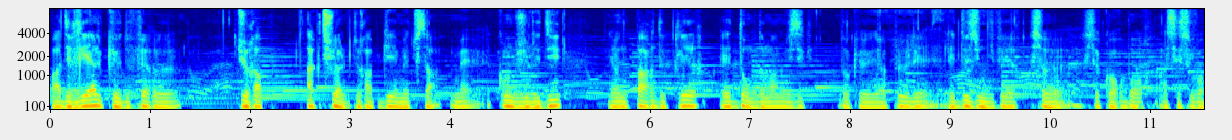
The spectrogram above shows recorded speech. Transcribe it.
on va dire réelles que de faire euh, du rap actuel, du rap game et tout ça. Mais comme je l'ai dit, il y a une part de clair et d'ombre dans ma musique. Donc euh, un peu les, deux univers se, se assez souvent.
